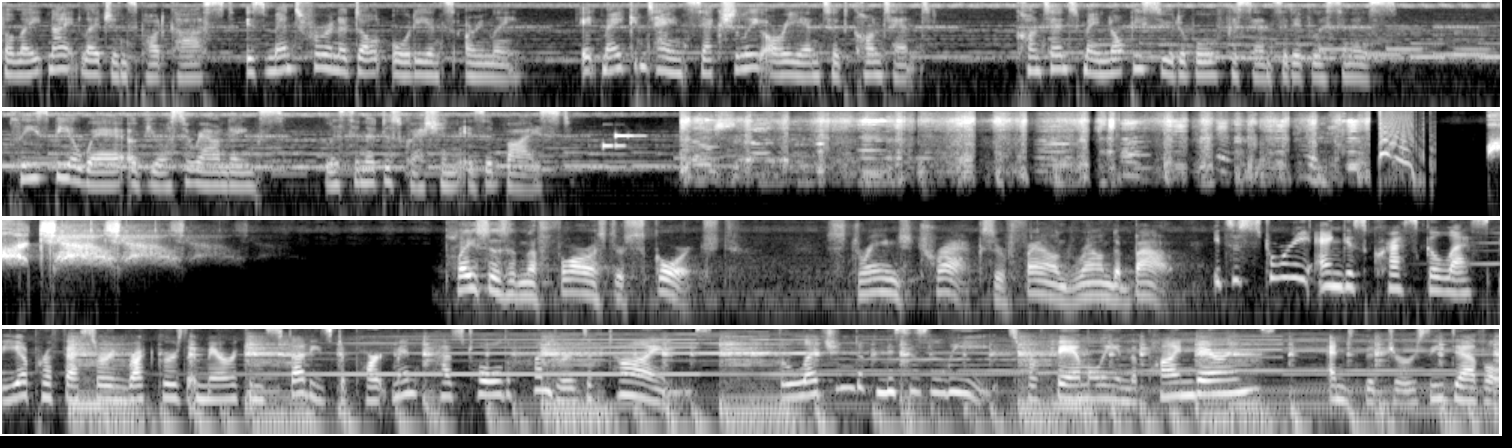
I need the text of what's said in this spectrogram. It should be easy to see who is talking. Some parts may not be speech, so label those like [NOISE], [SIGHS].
Speaker 1: The Late Night Legends podcast is meant for an adult audience only. It may contain sexually oriented content. Content may not be suitable for sensitive listeners. Please be aware of your surroundings. Listener discretion is advised.
Speaker 2: Places in the forest are scorched. Strange tracks are found round about.
Speaker 3: It's a story Angus Kress Gillespie, a professor in Rutgers American Studies Department, has told hundreds of times. The legend of Mrs. Leeds, her family in the Pine Barrens, and the Jersey Devil.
